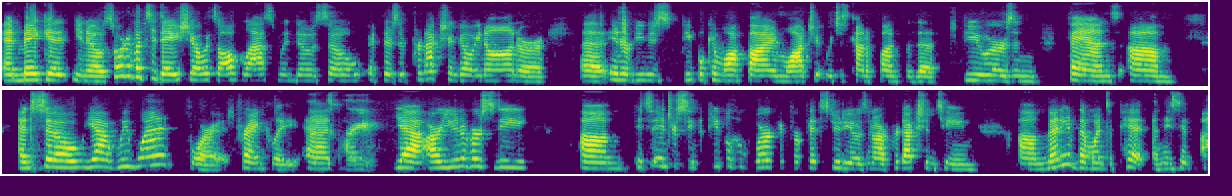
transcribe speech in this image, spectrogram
and make it, you know, sort of a Today Show. It's all glass windows, so if there's a production going on or uh, interviews, people can walk by and watch it, which is kind of fun for the viewers and fans. Um, and so, yeah, we went for it, frankly. And yeah, our university. Um, it's interesting. The people who work for Pitt Studios and our production team um, many of them went to Pitt and they said, oh,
